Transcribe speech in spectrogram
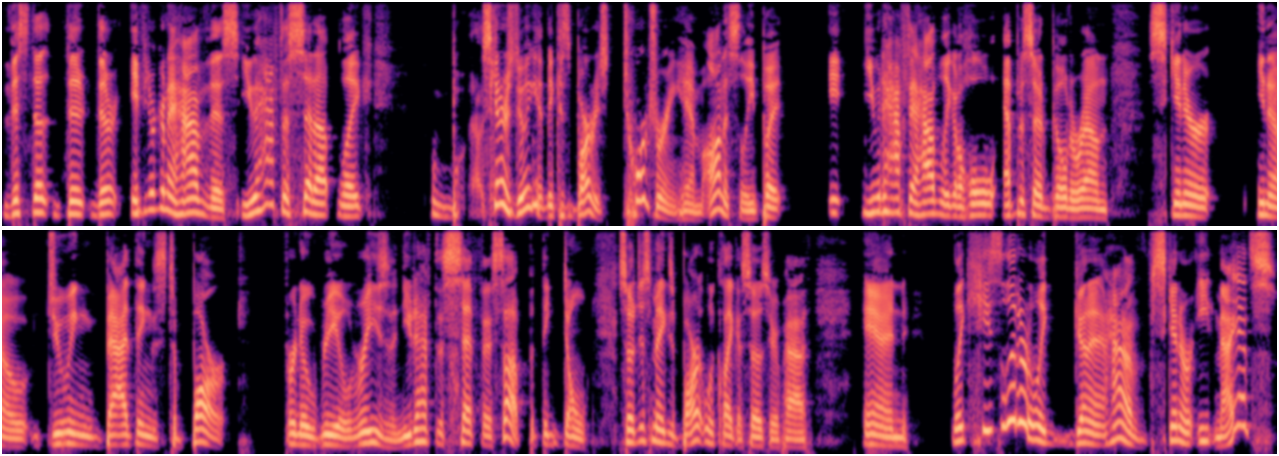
this does there if you're to have this, you have to set up like Skinner's doing it because Bart is torturing him, honestly, but it you would have to have like a whole episode built around Skinner, you know, doing bad things to Bart for no real reason. You'd have to set this up, but they don't. So it just makes Bart look like a sociopath and like he's literally gonna have Skinner eat maggots.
